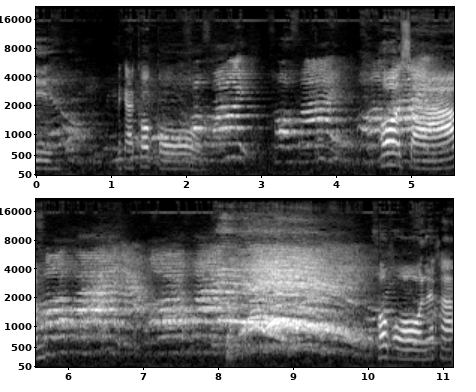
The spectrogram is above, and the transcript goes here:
ก็ไก่กอไก่นะคะ ข้อกอข้อข้อสามข้อไฟข้อกอนะคะ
